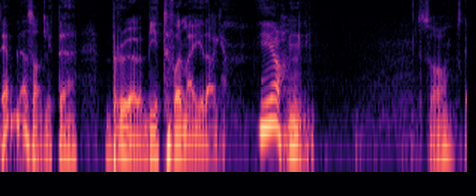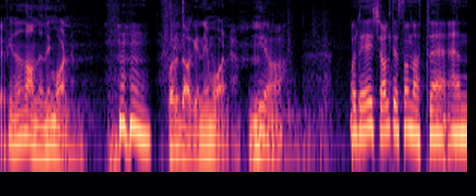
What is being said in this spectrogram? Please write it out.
Det ble en sånn lite brødbit for meg i dag. Ja. Så skal jeg finne en annen i morgen. For dagen i morgen. Mm. ja. Og det er ikke alltid sånn at eh, en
